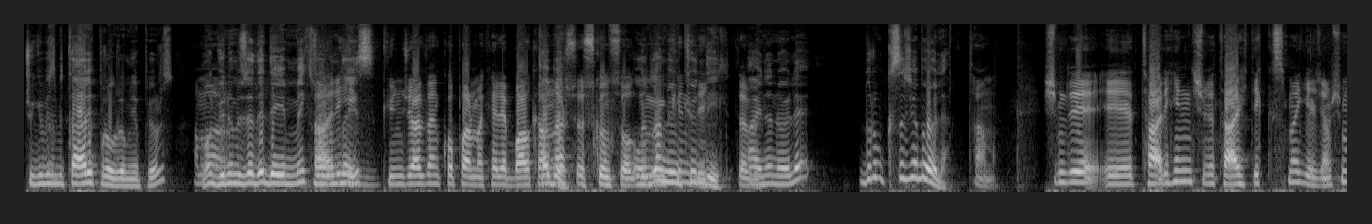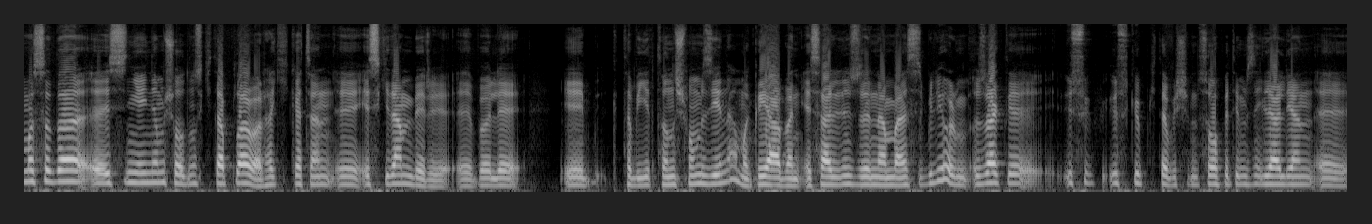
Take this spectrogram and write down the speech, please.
Çünkü biz bir tarih programı yapıyoruz. Ama, Ama günümüze de değinmek Tarihi zorundayız. güncelden koparmak hele Balkanlar Tabii. söz konusu olduğunda mümkün, mümkün, değil. Tabii. Aynen öyle. Durum kısaca böyle. Tamam. Şimdi e, tarihin şimdi tarihteki kısmına geleceğim. Şimdi masada e, sizin yayınlamış olduğunuz kitaplar var. Hakikaten e, eskiden beri e, böyle e, tabii tanışmamız yeni ama gıyaben eserleriniz üzerinden ben sizi biliyorum. Özellikle Üsküp, Üsküp kitabı şimdi sohbetimizin ilerleyen e,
